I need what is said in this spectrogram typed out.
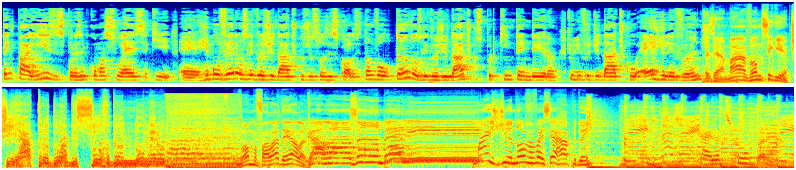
Tem países, por exemplo, como a Suécia, que é, removeram os livros didáticos de suas escolas e estão voltando aos livros didáticos porque entenderam que o livro didático é relevante. Pois é, mas vamos seguir. Teatro do absurdo número. Vamos falar dela. Calazambelli! Mas de novo vai ser rápido, hein? Carla, desculpa.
